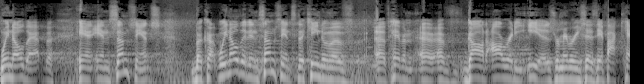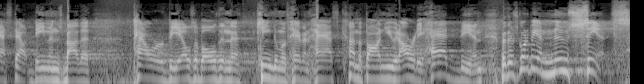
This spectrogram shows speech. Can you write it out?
We know that in, in some sense, because we know that in some sense the kingdom of, of heaven, uh, of God already is. Remember, he says, If I cast out demons by the power of Beelzebul, then the kingdom of heaven has come upon you. It already had been. But there's going to be a new sense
